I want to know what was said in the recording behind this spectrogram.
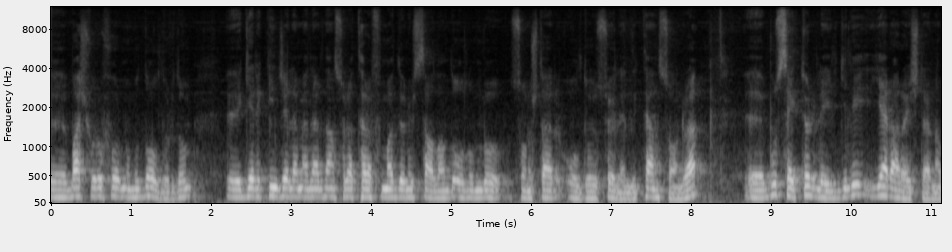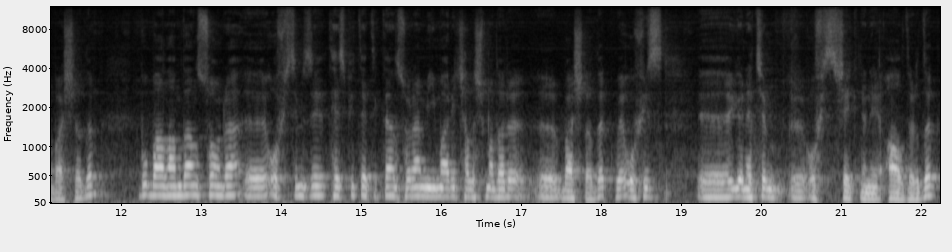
e, başvuru formumu doldurdum. E, Gerekli incelemelerden sonra tarafıma dönüş sağlandı. Olumlu sonuçlar olduğu söylendikten sonra e, bu sektörle ilgili yer arayışlarına başladım. Bu bağlamdan sonra e, ofisimizi tespit ettikten sonra mimari çalışmaları e, başladık ve ofis e, yönetim e, ofis şeklini aldırdık.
